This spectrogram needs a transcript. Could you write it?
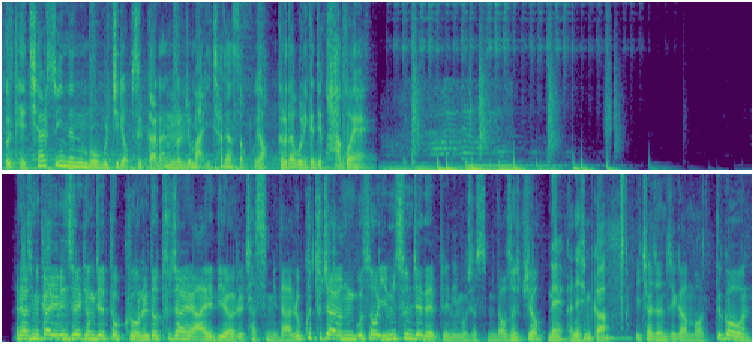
이걸 대체할 수 있는 뭐 물질이 없을까라는 걸 음. 좀 많이 찾았었고요. 그러다 보니까 이제 과거에 안녕하십니까 예민수의 경제 토크 오늘도 투자의 아이디어를 찾습니다. 루크 투자 연구소 임순재 대표님 오셨습니다. 어서 오십시오. 네 안녕하십니까. 2차 전지가 뭐 뜨거운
